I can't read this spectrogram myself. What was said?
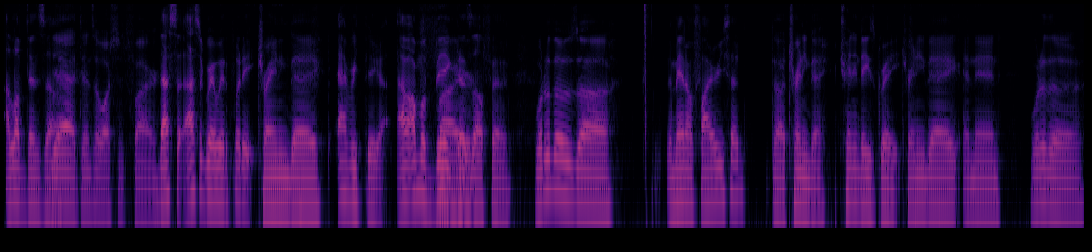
I love Denzel. Yeah, Denzel Washington's fire. That's a, that's a great way to put it. Training Day. Everything. I, I'm a big Fire. Denzel fan. What are those? Uh, The Man on Fire. You said the Training Day. Training Day is great. Training Day, and then what are the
